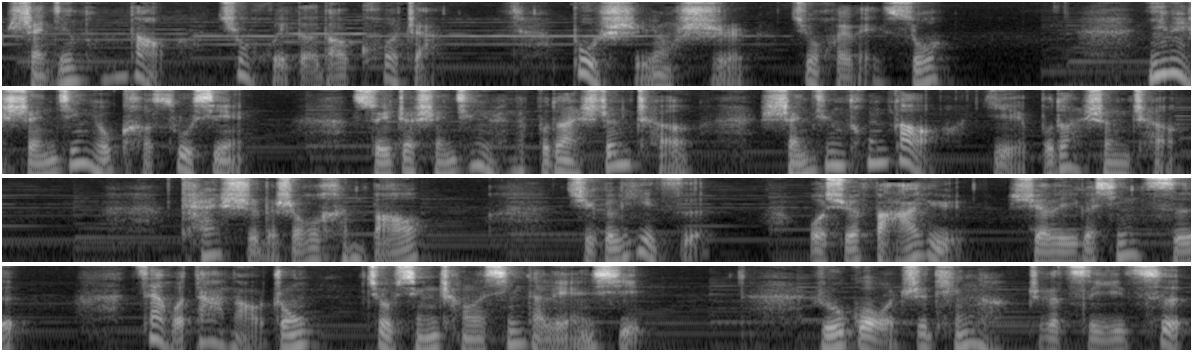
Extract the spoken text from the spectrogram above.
神经通道就会得到扩展；不使用时就会萎缩。因为神经有可塑性，随着神经元的不断生成，神经通道也不断生成。开始的时候很薄。举个例子，我学法语学了一个新词，在我大脑中就形成了新的联系。如果我只听了这个词一次，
